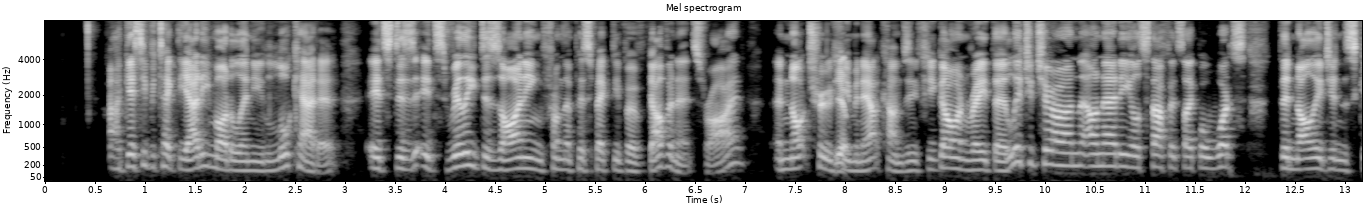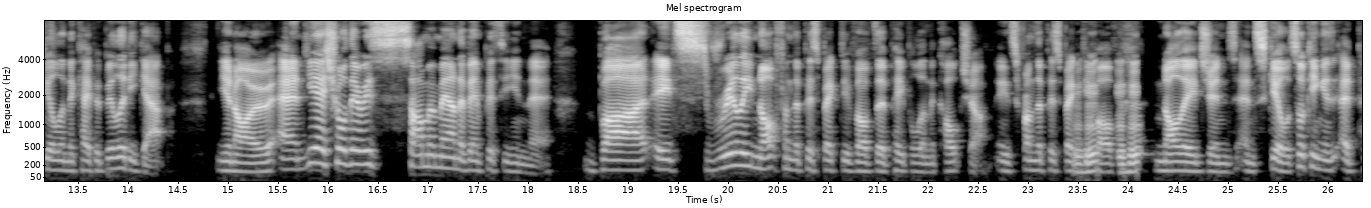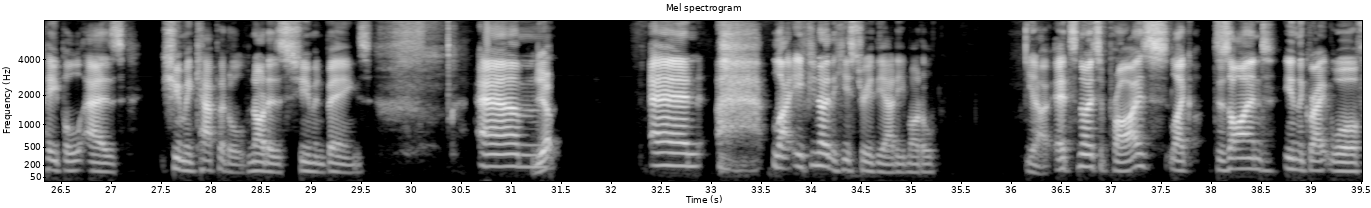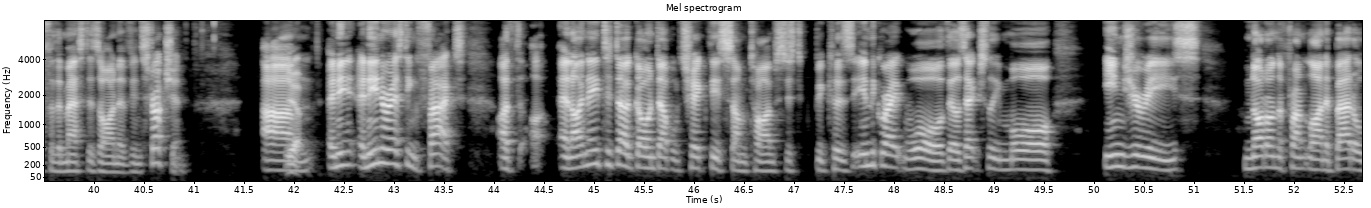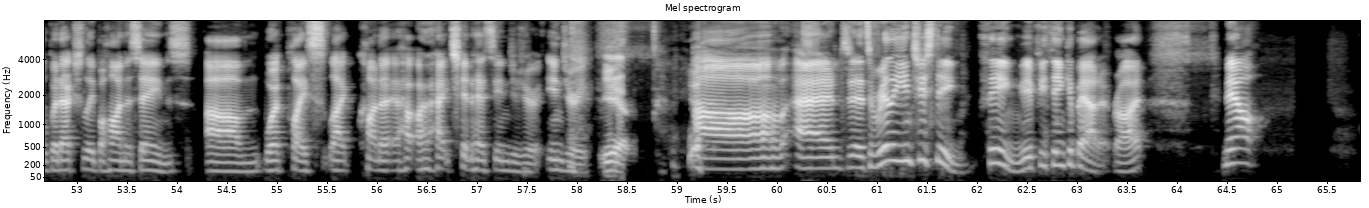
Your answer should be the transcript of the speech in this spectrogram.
I guess, if you take the ADDIE model and you look at it, it's des- it's really designing from the perspective of governance, right? And not true Yep. human outcomes. If you go and read the literature on on ADDIE or stuff, it's like, well, what's the knowledge and the skill and the capability gap? You know, and yeah, sure, there is some amount of empathy in there, but it's really not from the perspective of the people and the culture. It's from the perspective Mhm, of mhm. knowledge and and skill. It's looking at, people as human capital, not as human beings. Um, Yep. And like, if you know the history of the ADDIE model, you know it's no surprise. Like, designed in the Great War for the mass design of instruction. Um, Yep. an, an interesting fact, I th- uh, and I need to go and double check this sometimes, just because in the Great War there was actually more injuries, not on the front line of battle, but actually behind the scenes, um, workplace like kind of OHS injury. Injury, Yeah. um, and it's a really interesting thing if you think about it, right? Now,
